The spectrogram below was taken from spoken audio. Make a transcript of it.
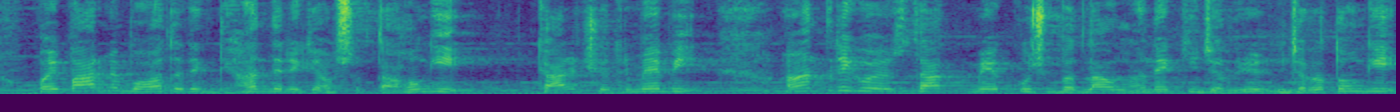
व्यापार में बहुत अधिक ध्यान देने की आवश्यकता होगी। कार्य क्षेत्र में भी आंतरिक व्यवस्था में कुछ बदलाव लाने की ज़रूरत होगी।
